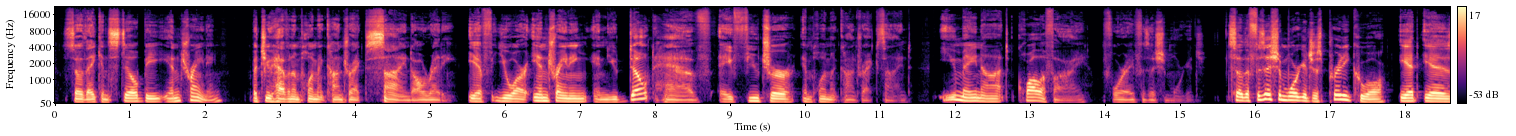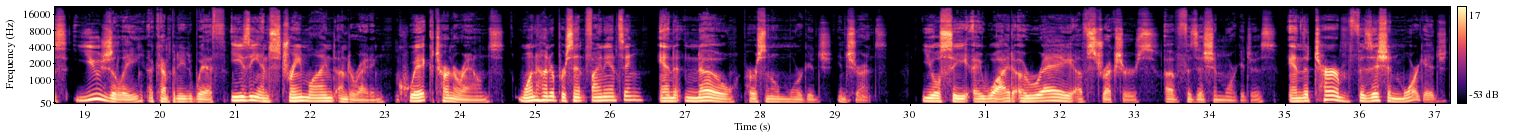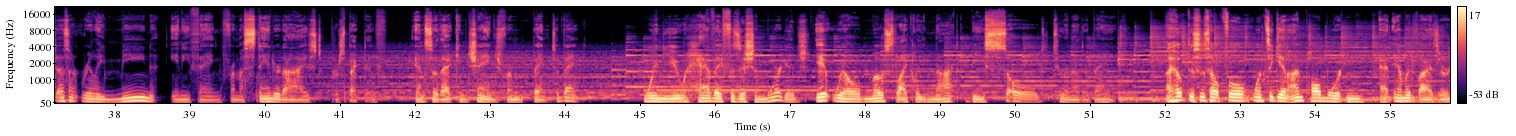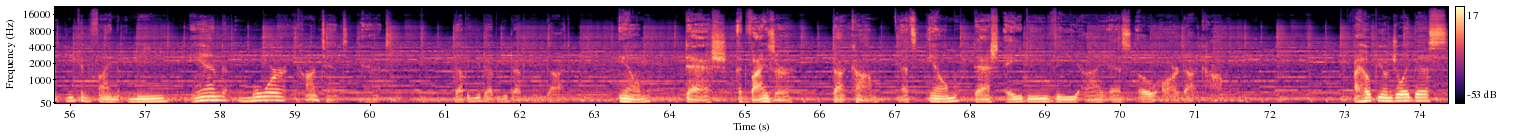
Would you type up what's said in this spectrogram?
So they can still be in training but you have an employment contract signed already. If you are in training and you don't have a future employment contract signed, you may not qualify for a physician mortgage. So the physician mortgage is pretty cool. It is usually accompanied with easy and streamlined underwriting, quick turnarounds, 100% financing, and no personal mortgage insurance you'll see a wide array of structures of physician mortgages. And the term physician mortgage doesn't really mean anything from a standardized perspective. And so that can change from bank to bank. When you have a physician mortgage, it will most likely not be sold to another bank. I hope this is helpful. Once again, I'm Paul Morton at M Advisor. You can find me and more content at www.m-advisor.com. That's m-advisor.com. I hope you enjoyed this.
